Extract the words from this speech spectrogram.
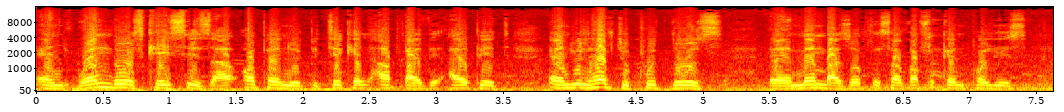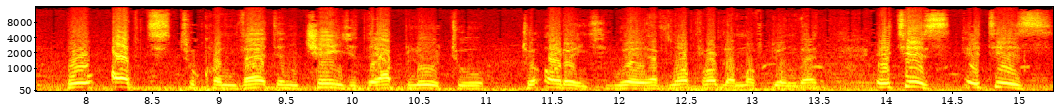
and when those cases are open, will be taken up by the IPIT, and we'll have to put those uh, members of the South African police who opt to convert and change their blue to, to orange. We have no problem of doing that. It is, it is,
